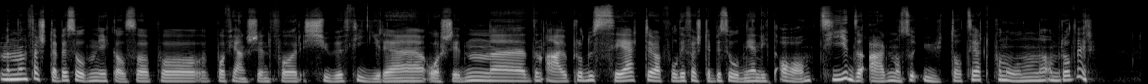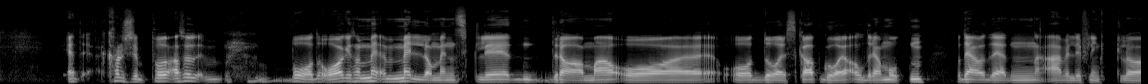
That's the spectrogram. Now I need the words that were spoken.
Men den første episoden gikk altså på, på, fjernsyn for 24 år siden. Den er jo produsert, i hvert fall de første episodene, i en litt annen tid. Er den også utdatert på noen områder? Kanskje på altså, Både og. Sånn, mellommenneskelig drama og, og dårskap går jo aldri av moten. Og det er jo det den er veldig flink til å,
